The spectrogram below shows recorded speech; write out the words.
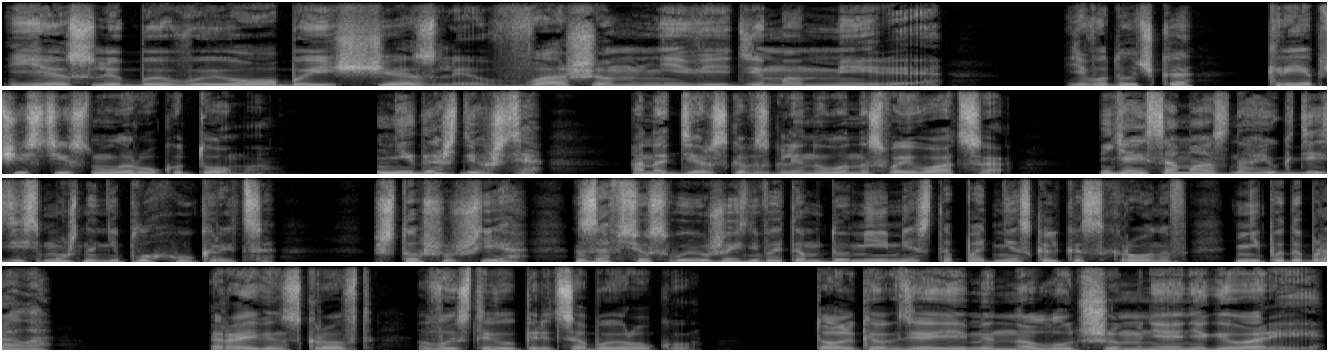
если бы вы оба исчезли в вашем невидимом мире». Его дочка крепче стиснула руку Тома. «Не дождешься». Она дерзко взглянула на своего отца – я и сама знаю, где здесь можно неплохо укрыться. Что ж уж я за всю свою жизнь в этом доме и место под несколько схронов не подобрала». Рейвенскрофт выставил перед собой руку. «Только где именно, лучше мне не говори».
